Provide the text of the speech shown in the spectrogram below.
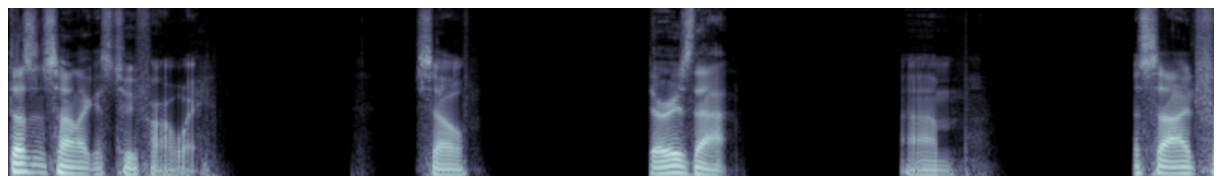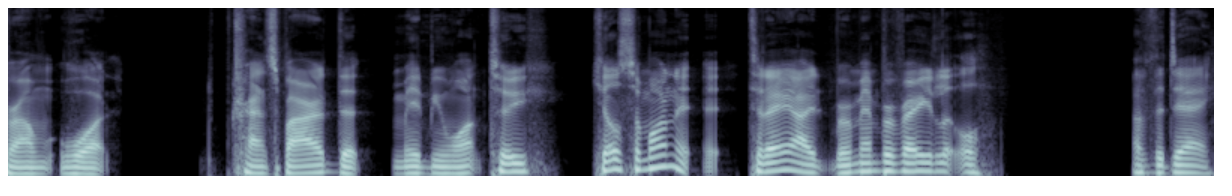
doesn't sound like it's too far away. So there is that. Um, aside from what transpired that made me want to kill someone, it, it, today I remember very little of the day.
